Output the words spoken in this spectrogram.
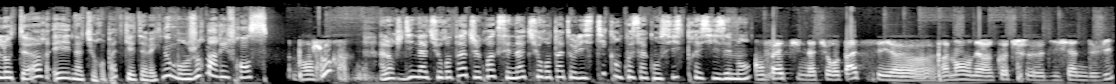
l'auteur et naturopathe qui est avec nous. Bonjour Marie-France. Bonjour. Alors, je dis naturopathe, je crois que c'est naturopathe holistique. En quoi ça consiste précisément? En fait, une naturopathe, c'est euh, vraiment, on est un coach euh, d'hygiène de vie.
